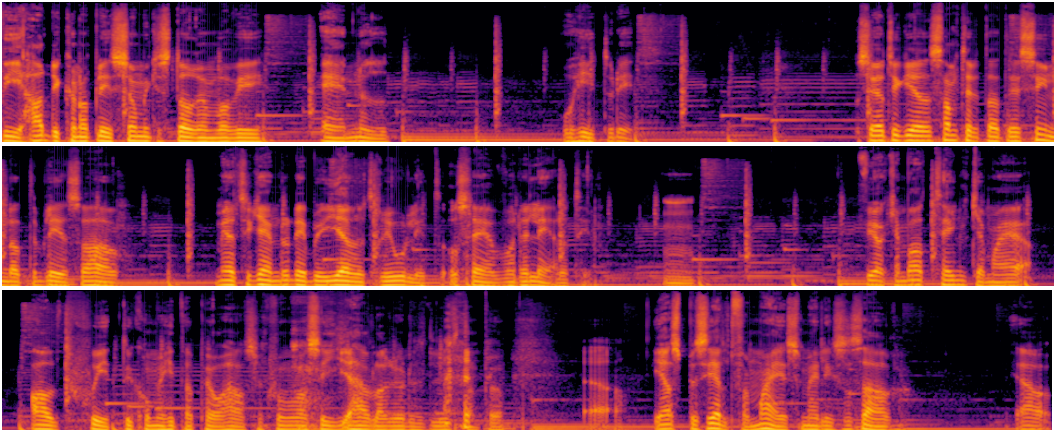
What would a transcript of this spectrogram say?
vi hade kunnat bli så mycket större än vad vi är nu. Och hit och dit. Så jag tycker samtidigt att det är synd att det blir så här. Men jag tycker ändå det blir jävligt roligt att se vad det leder till. Mm. För jag kan bara tänka mig allt skit du kommer hitta på här som kommer vara så jävla roligt att lyssna på. Ja. Ja, speciellt för mig som är liksom så här. Ja,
